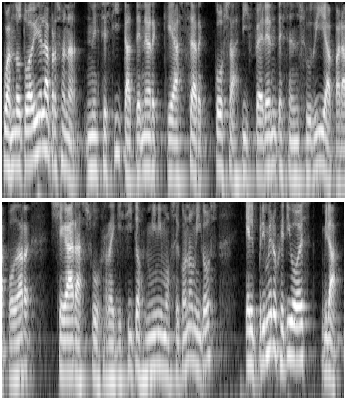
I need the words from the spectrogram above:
cuando todavía la persona necesita tener que hacer cosas diferentes en su día para poder llegar a sus requisitos mínimos económicos, el primer objetivo es, mira,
